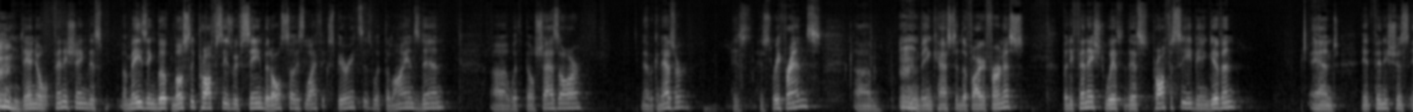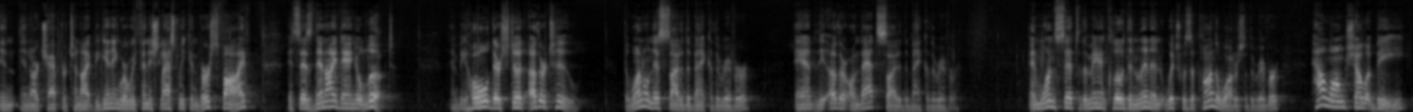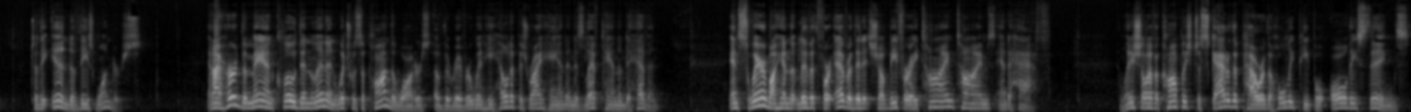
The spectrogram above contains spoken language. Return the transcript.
Daniel finishing this amazing book, mostly prophecies we've seen, but also his life experiences with the lion's den, uh, with Belshazzar, Nebuchadnezzar, his, his three friends um, being cast in the fire furnace. But he finished with this prophecy being given, and it finishes in, in our chapter tonight, beginning where we finished last week in verse 5. It says, Then I, Daniel, looked and behold, there stood other two, the one on this side of the bank of the river, and the other on that side of the bank of the river. And one said to the man clothed in linen, which was upon the waters of the river, How long shall it be to the end of these wonders? And I heard the man clothed in linen, which was upon the waters of the river, when he held up his right hand and his left hand unto heaven and swear by him that liveth for ever that it shall be for a time, times, and a half. And when he shall have accomplished to scatter the power of the holy people, all these things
